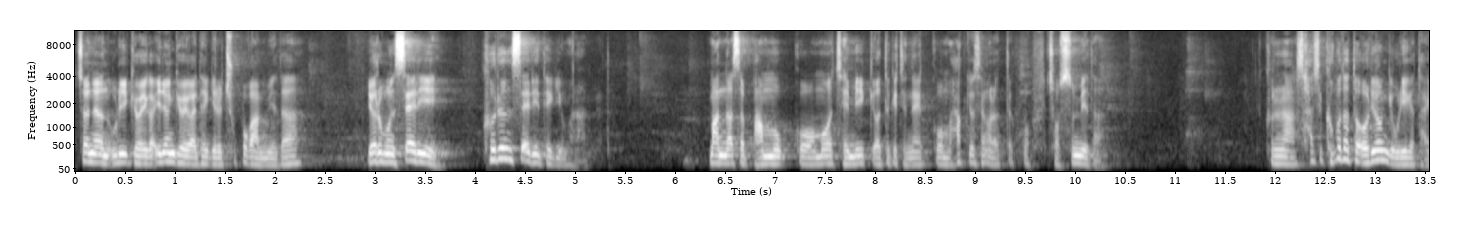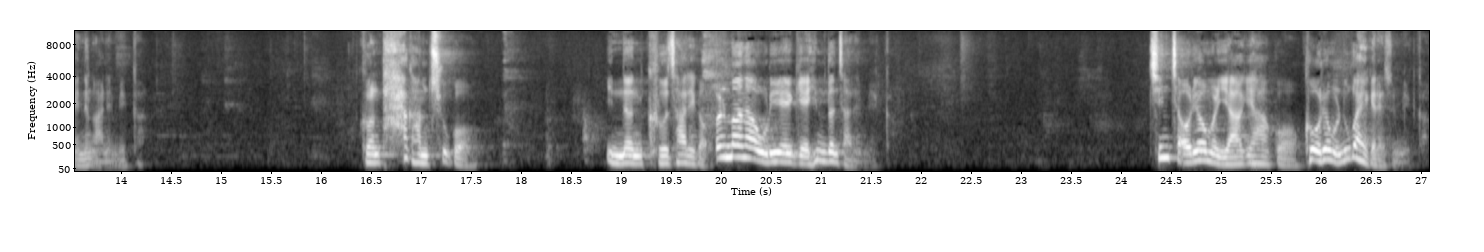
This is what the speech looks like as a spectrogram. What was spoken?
저는 우리 교회가 이런 교회가 되기를 축복합니다. 여러분 셀이 그런 셀이 되기 원합니다. 만나서 밥 먹고 뭐 재미있게 어떻게 지냈고 뭐 학교 생활 어떻고 좋습니다. 그러나 사실 그보다 더 어려운 게 우리에게 다 있는 거 아닙니까? 그건 다 감추고 있는 그 자리가 얼마나 우리에게 힘든 자리입니까? 진짜 어려움을 이야기하고 그 어려움을 누가 해결해 줍니까?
